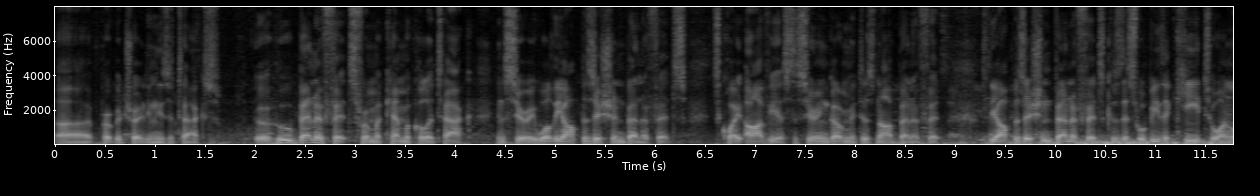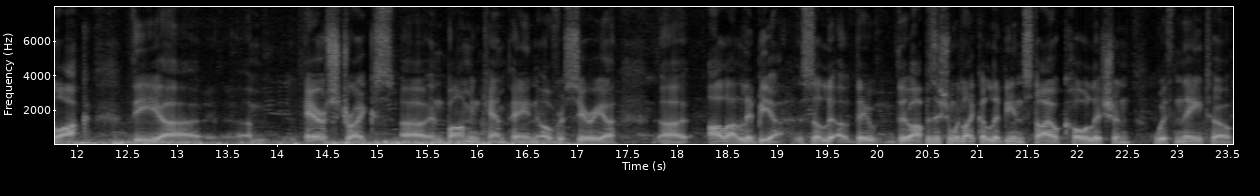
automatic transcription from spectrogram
uh, perpetrating these attacks. Uh, who benefits from a chemical attack in Syria? Well, the opposition benefits. It's quite obvious. The Syrian government does not benefit. The opposition benefits because this will be the key to unlock the uh, um, airstrikes uh, and bombing campaign over Syria uh, a la Libya. A, they, the opposition would like a Libyan-style coalition with NATO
